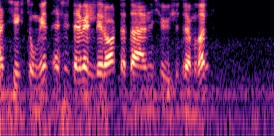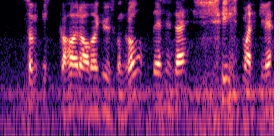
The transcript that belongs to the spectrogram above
er sykt tungvint. Jeg syns det er veldig rart. Dette er en 2023-modell som ikke har radar cruisekontroll. Det syns jeg er sykt merkelig,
